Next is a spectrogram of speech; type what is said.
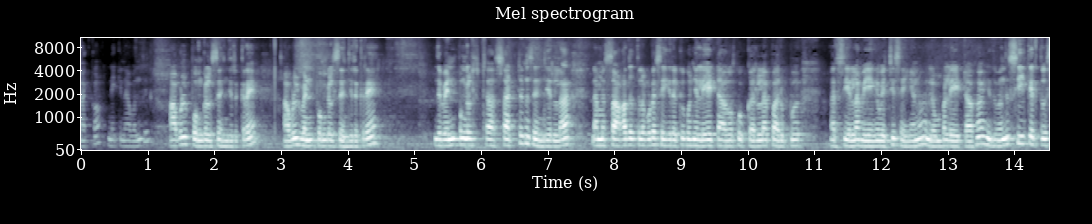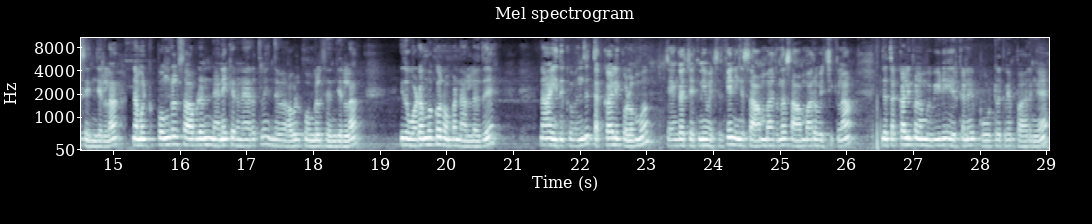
வணக்கம். இன்றைக்கி நான் வந்து அவல் பொங்கல் செஞ்சுருக்கிறேன். அவள் வெண்பொங்கல் செஞ்சுருக்கிறேன். இந்த வெண்பொங்கல் ச சட்டுன்னு செஞ்சிடலாம். நம்ம சாதத்தில் கூட செய்கிறதுக்கு கொஞ்சம் லேட் ஆகும். குக்கரில் பருப்பு அரிசியெல்லாம் வேக வச்சு செய்யணும். ரொம்ப லேட் ஆகும். இது வந்து சீக்கிரத்தில் செஞ்சிடலாம். நமக்கு பொங்கல் சாப்பிடணும்னு நினைக்கிற நேரத்தில் இந்த அவல் பொங்கல் செஞ்சிடலாம். இது உடம்புக்கும் ரொம்ப நல்லது. நான் இதுக்கு வந்து தக்காளி குழம்பும் தேங்காய் சட்னி வச்சுருக்கேன். நீங்கள் சாம்பார் இருந்தால் சாம்பாரும் வச்சுக்கலாம். இந்த தக்காளி குழம்பு வீடியோ ஏற்கனவே போட்டிருக்கிறேன் பாருங்கள்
